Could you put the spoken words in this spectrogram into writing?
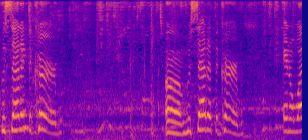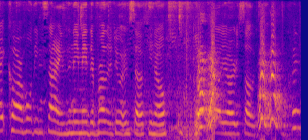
who sat at the curb. Um, who sat at the curb in a white car holding signs, and they made their brother do it and stuff. You know, you probably already saw the clip. Okay.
